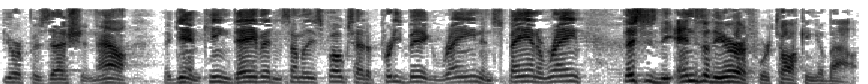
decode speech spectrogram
your possession. Now, again, King David and some of these folks had a pretty big reign and span of reign. This is the ends of the earth we're talking about.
